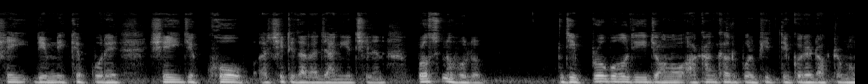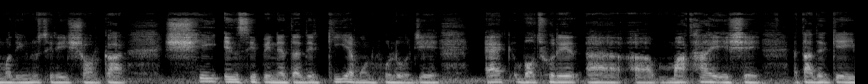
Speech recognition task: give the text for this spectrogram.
সেই ডিম নিক্ষেপ করে সেই যে ক্ষোভ সেটি তারা জানিয়েছিলেন। প্রশ্ন হলো যে প্রবল যে জন আকাঙ্ক্ষার উপর ভিত্তি করে ডক্টর মোহাম্মদ ইউনুসের এই সরকার, সেই এনসিপি নেতাদের কি এমন হলো যে এক বছরের মাথায় এসে তাদেরকে এই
